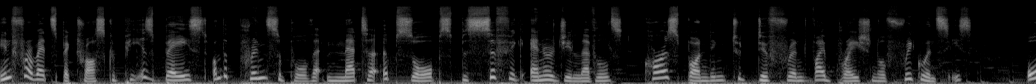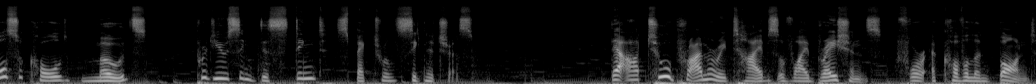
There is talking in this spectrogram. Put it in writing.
Infrared spectroscopy is based on the principle that matter absorbs specific energy levels corresponding to different vibrational frequencies, also called modes, producing distinct spectral signatures. There are two primary types of vibrations for a covalent bond.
